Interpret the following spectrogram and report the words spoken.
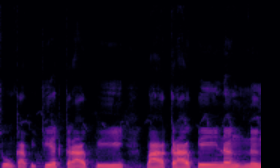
សួងការពិជាតិក្រៅពី បាទក្រៅពីនឹងនឹង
